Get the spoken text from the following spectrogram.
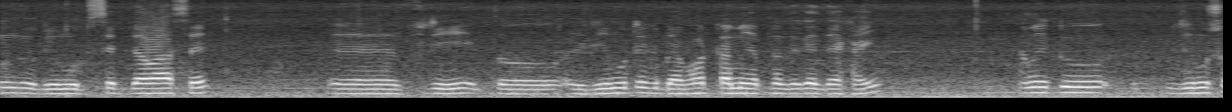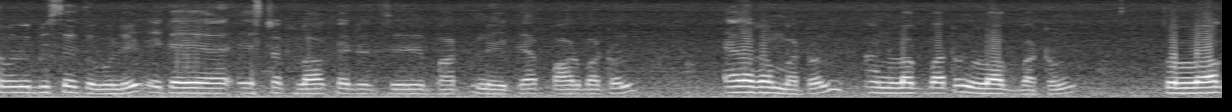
কিন্তু রিমোট সেট দেওয়া আছে ফ্রি তো রিমোটের ব্যবহারটা আমি আপনাদেরকে দেখাই। আমি একটু রিমোট সম্পর্কে বিস্তারিত বলি, এটা স্টার্ট লক এটা হচ্ছে বাটন এইটা power button alarm button unlock button lock button তো লক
